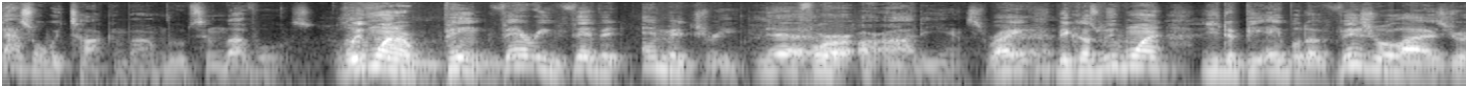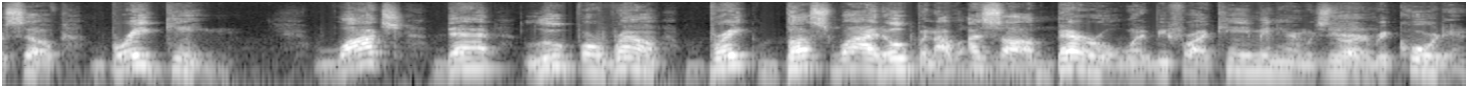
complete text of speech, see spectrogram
That's what we're talking about in loops and levels. We want to paint very vivid imagery Yeah. for our audience, right? Yeah. Because we want you to be able to visualize yourself breaking. Watch that loop around, break, bust wide open. I, I saw a barrel when before I came in here and we started Yeah. recording.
